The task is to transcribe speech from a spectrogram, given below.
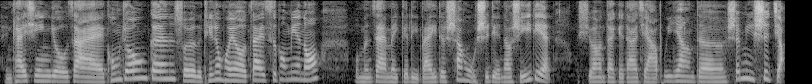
很开心又在空中跟所有的听众朋友再次碰面哦。我们在每个礼拜一的上午十点到十一点，我希望带给大家不一样的生命视角。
